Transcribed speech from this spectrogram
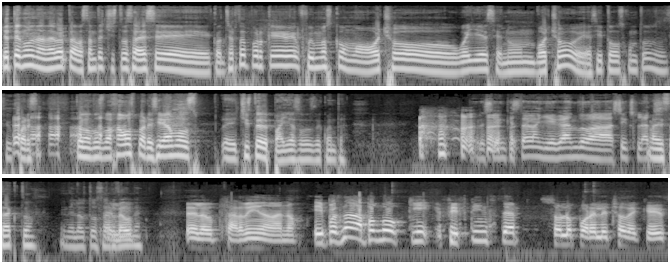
Yo tengo una anécdota bastante chistosa de ese concierto porque fuimos como ocho güeyes en un bocho y así todos juntos. así Cuando nos bajamos parecíamos eh, chiste de payasos, de cuenta. Parecían que estaban llegando a Six Ah, Flags. exacto, en el auto El, au- sardina, mano. Y pues nada, pongo qui- 15 Step solo por el hecho de que es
